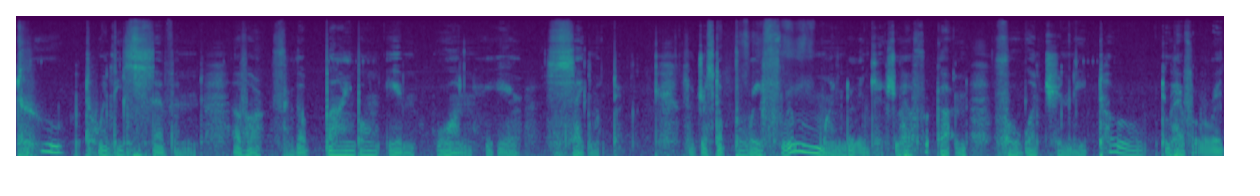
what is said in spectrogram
227 of our Through the Bible in One Year segment. So, just a brief reminder in case you have forgotten for what you need to, to have read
